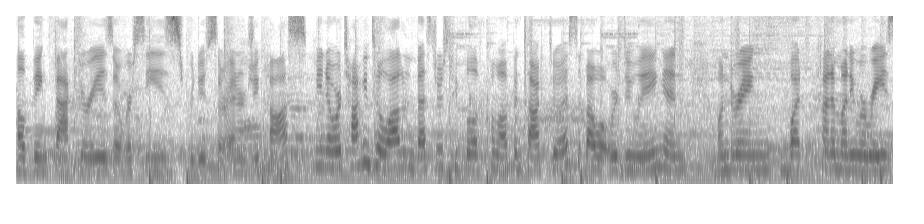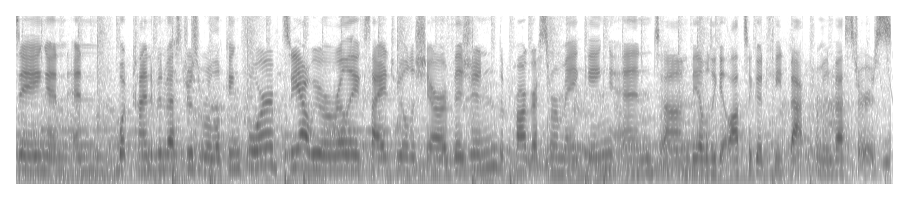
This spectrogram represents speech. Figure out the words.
helping factories overseas reduce their energy costs. You know, we're talking to a lot of investors. People have come up and talked to us about what we're doing and wondering what kind of money we're raising and, and what kind of investors we're looking for. So yeah, we were really excited to be able to share our vision, the progress we're making, and um, be able to get lots of good feedback from investors.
